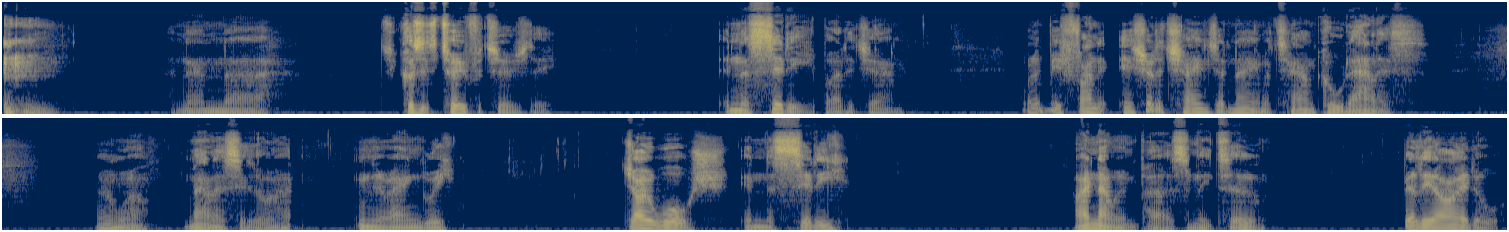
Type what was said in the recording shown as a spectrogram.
and then because uh, it's two for Tuesday in the city by the Jam. Wouldn't it be funny? It should have changed the name. A town called Alice. Oh well, Malice is all right when you're angry. Joe Walsh in the city. I know him personally too. Billy Idol,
